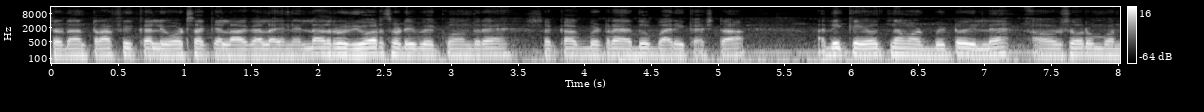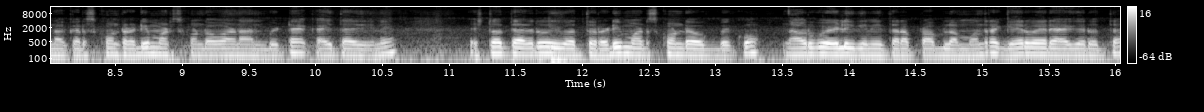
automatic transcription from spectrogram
ಸಡನ್ ಟ್ರಾಫಿಕಲ್ಲಿ ಓಡ್ಸೋಕ್ಕೆಲ್ಲ ಆಗಲ್ಲ. ಇನ್ನೆಲ್ಲಾದರೂ ರಿವರ್ಸ್ ಹೊಡಿಬೇಕು ಅಂದರೆ ಸ್ಟ್ರಕ್ ಆಗಿಬಿಟ್ರೆ ಅದು ಭಾರಿ ಕಷ್ಟ. ಅದಕ್ಕೆ ಯೋಚನೆ ಮಾಡಿಬಿಟ್ಟು ಇಲ್ಲೇ ಅವ್ರ ಶೋರೂಮನ್ನು ಕರೆಸ್ಕೊಂಡು ರೆಡಿ ಮಾಡಿಸ್ಕೊಂಡು ಹೋಗೋಣ ಅಂದ್ಬಿಟ್ಟೆ, ಕಾಯ್ತಾ ಇದ್ದೀನಿ. ಎಷ್ಟೊತ್ತಾದರೂ ಇವತ್ತು ರೆಡಿ ಮಾಡಿಸ್ಕೊಂಡೇ ಹೋಗಬೇಕು. ಅವ್ರಿಗೂ ಹೇಳಿದ್ದೀನಿ ಈ ಥರ ಪ್ರಾಬ್ಲಮ್ ಅಂದರೆ ಗೇರ್ ವೈರೇ ಆಗಿರುತ್ತೆ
